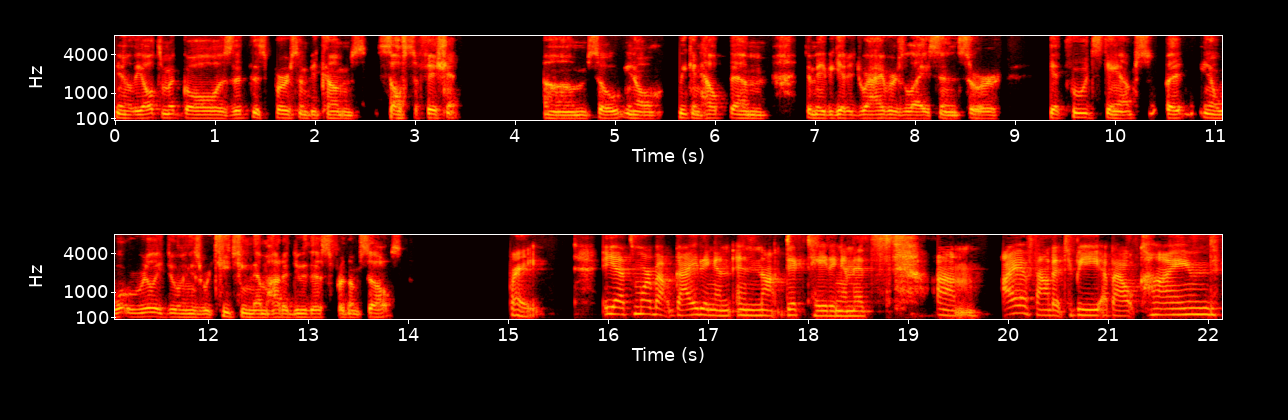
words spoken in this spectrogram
you know, the ultimate goal is that this person becomes self sufficient um, so, you know, we can help them to maybe get a driver's license or get food stamps. But, you know, what we're really doing is we're teaching them how to do this for themselves. Right. Yeah, it's more about guiding and, and not dictating. And it's, um, I have found it to be about kind,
